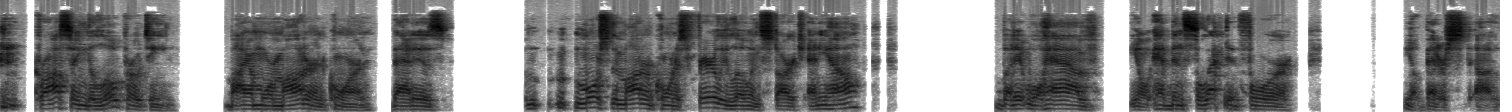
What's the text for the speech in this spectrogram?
crossing the low protein by a more modern corn that is m- most of the modern corn is fairly low in starch anyhow, but it will have you know have been selected for you know better uh,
